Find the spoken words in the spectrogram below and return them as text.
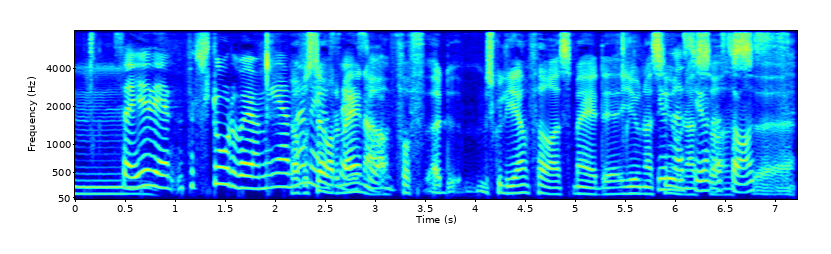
Mm. Säger det, förstår du vad jag menar? Jag förstår vad du menar. För, du skulle jämföras med eh, Jonas, Jonas Jonassons äh,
